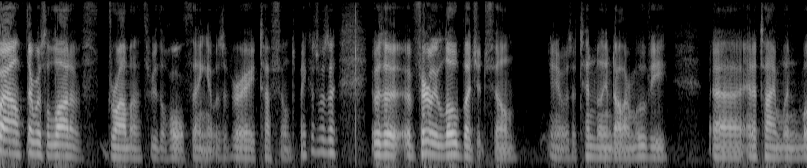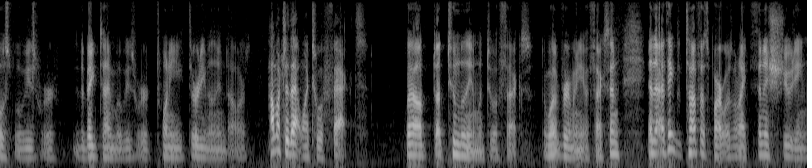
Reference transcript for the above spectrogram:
Well, there was a lot of drama through the whole thing. It was a very tough film to make. It was a, it was a, a fairly low budget film. You know, it was a $10 million movie uh, at a time when most movies were, the big time movies were 20, 30 million dollars. How much of that went to effects? Well, about two million went to effects. There weren't very many effects, and and I think the toughest part was when I finished shooting.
